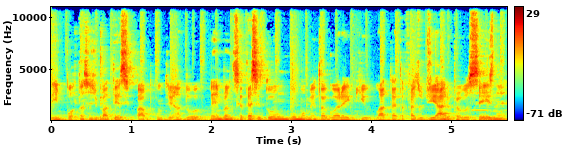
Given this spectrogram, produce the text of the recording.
a importância de bater esse papo com o treinador. Lembrando que você até citou um bom momento agora aí que o atleta faz o diário para vocês, né?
